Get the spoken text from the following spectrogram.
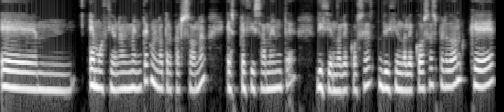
Em, emocionalmente con la otra persona es precisamente diciéndole cosas, diciéndole cosas, perdón, que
